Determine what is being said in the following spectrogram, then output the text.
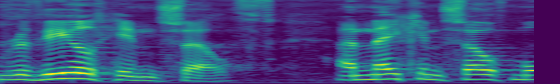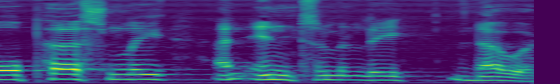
reveal himself and make himself more personally and intimately known.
